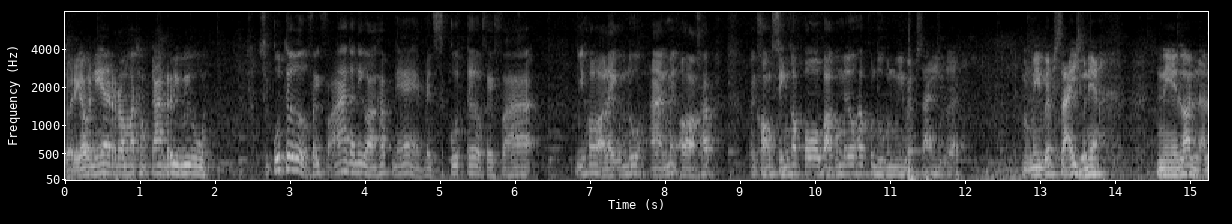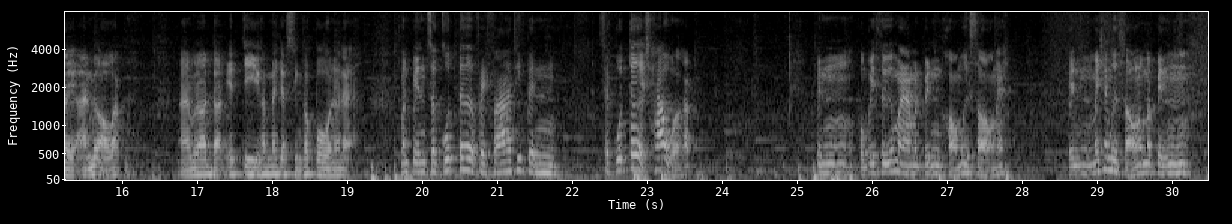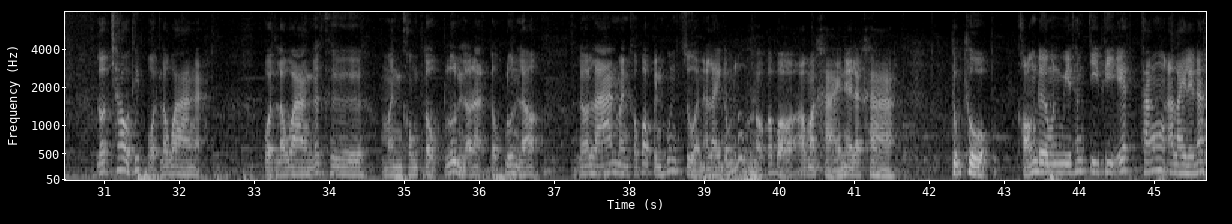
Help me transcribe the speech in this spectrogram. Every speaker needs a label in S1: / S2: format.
S1: สวัสดีครับวันนี้เรามาทำการรีวิวสกูตเตอร์ไฟฟ้ากันดีกว่าครับแน่เป็นสกูตเตอร์ไฟฟ้า ยี่ห้ออะไรก็ไม่รู้อ่านไม่ออกครับ เป็นของสิงคโปร์เปล่าก็ไม่รู้ครับ คุณดูมันมีเว็บไซต์อยู่ด้วยมันมีเว็บไซต์อยู่เนี่ยเนลอนอะไรอ่านไม่ออกครับอ่านไม่ออก .sg ครับน่าจะสิงคโปร์นั่นแหละมันเป็นสกูตเตอร์ไฟฟ้าที่เป็นสกูตเตอร์เช่าอะครับ เป็นผมไปซื้อมามันเป็นของมือสองนะ เป็นไม่ใช่มือสองแล้วมันเป็นรถเช่าที่ปลดระวางอะ่ะปลดระวางก็คือมันคงตกรุ่นแล้วนะตกรุ่นแล้ว แล้วร้านมันเขาบอกเป็นหุ้นส่วนอะไรก็ไม่รู้เขาก็บอกเอามาขายในราคาถูกๆของเดิมมันมีทั้ง GPS ทั้งอะไรเลยนะ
